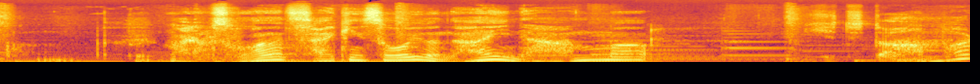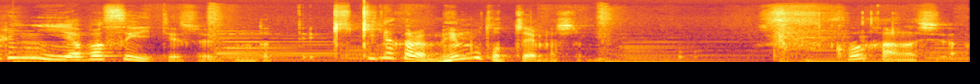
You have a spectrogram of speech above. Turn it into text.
僕まあでもそう考えて最近そういうのないなあんま。いやちょっとあまりにやばすぎてそれだって聞きながらメモ取っちゃいましたもん。すごい話だな。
